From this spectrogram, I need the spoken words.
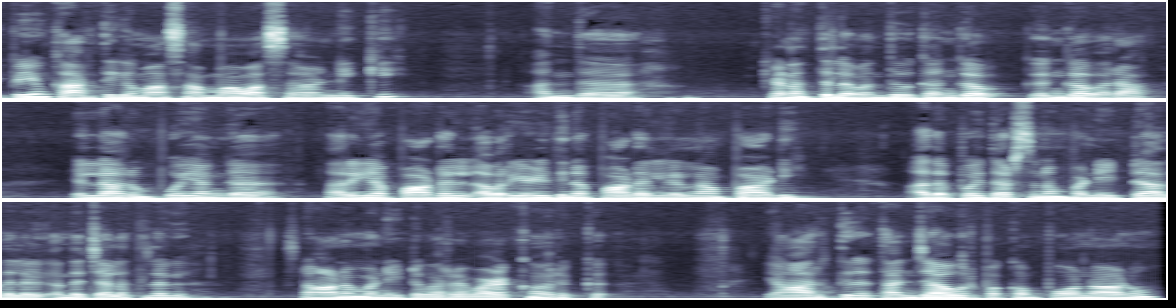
இப்பயும் கார்த்திகை மாதம் அமாவாசை அன்னைக்கு அந்த கிணத்துல வந்து கங்கை கங்கை வரா எல்லாரும் போய் அங்கே நிறையா பாடல் அவர் எழுதின பாடல்கள்லாம் பாடி அதை போய் தரிசனம் பண்ணிவிட்டு அதில் அந்த ஜலத்தில் ஸ்நானம் பண்ணிட்டு வர்ற வழக்கம் இருக்குது யார் திரு தஞ்சாவூர் பக்கம் போனாலும்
